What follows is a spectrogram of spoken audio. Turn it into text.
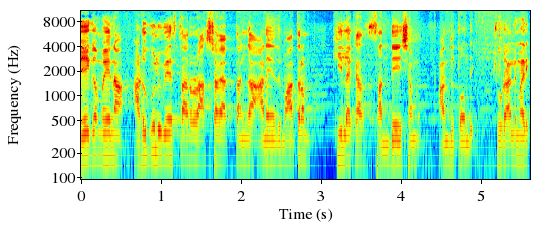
వేగమైన అడుగులు వేస్తారు రాష్ట్ర వ్యాప్తంగా అనేది మాత్రం కీలక సందేశం అందుతోంది. చూడాలి మరి.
